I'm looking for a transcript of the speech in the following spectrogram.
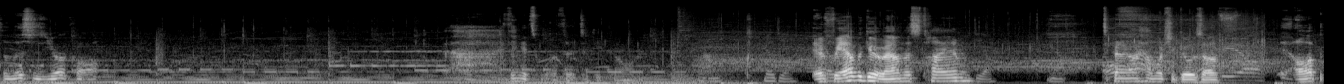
So this is your call. I think it's worth it to keep going. Uh-uh. No deal. If no we deal. have a good round this time, No deal. No. depending on how much it goes up, up,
